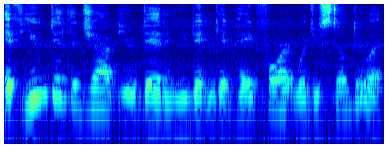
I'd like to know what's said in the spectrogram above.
if you did the job you did and you didn't get paid for it, would you still do it?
